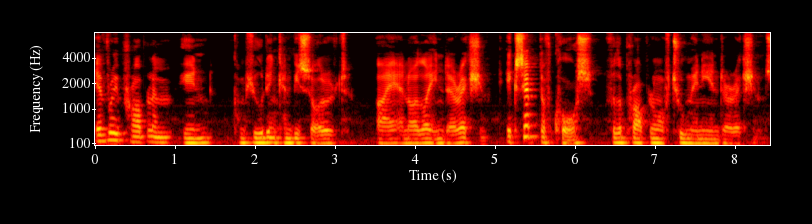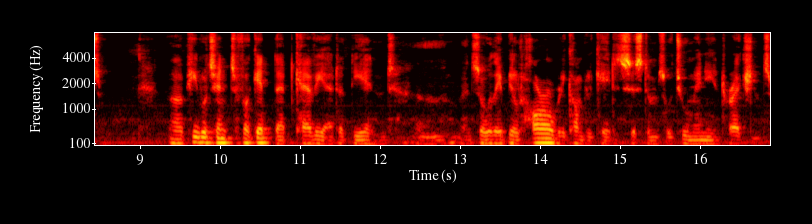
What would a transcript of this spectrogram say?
every problem in computing can be solved by another indirection, except, of course, for the problem of too many indirections. Uh, people tend to forget that caveat at the end, uh, so they build horribly complicated systems with too many interactions.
